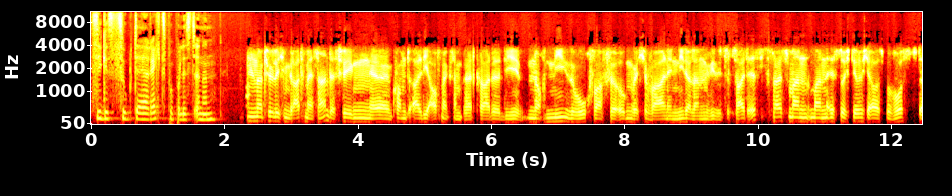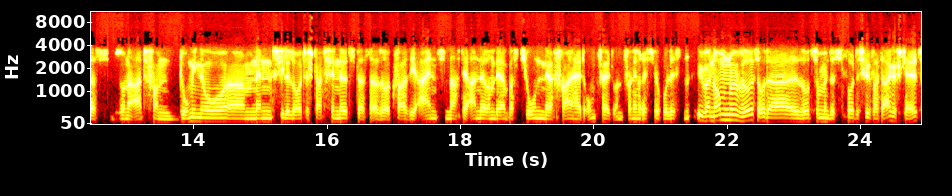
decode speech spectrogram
Siegeszug der RechtspopulistInnen? Natürlich ein Gradmesser. Deswegen äh, kommt all die Aufmerksamkeit gerade, die noch nie so hoch war für irgendwelche Wahlen in den Niederlanden, wie sie zurzeit ist. Das heißt, man, man ist sich durchaus bewusst, dass so eine Art von Domino, ähm, nennen viele Leute, stattfindet, dass also quasi eins nach der anderen der Bastionen der Freiheit umfällt und von den Rechtspopulisten übernommen wird oder so zumindest wurde es vielfach dargestellt.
